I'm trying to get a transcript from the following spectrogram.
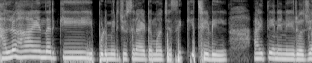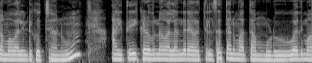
హలో హాయ్ అందరికీ. ఇప్పుడు మీరు చూసిన ఐటెం వచ్చేసి కిచిడి. అయితే నేను ఈరోజు అమ్మ వాళ్ళ ఇంటికి వచ్చాను. అయితే ఇక్కడ ఉన్న వాళ్ళందరూ ఎవరు తెలుసా? తను మా తమ్ముడు అది మా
